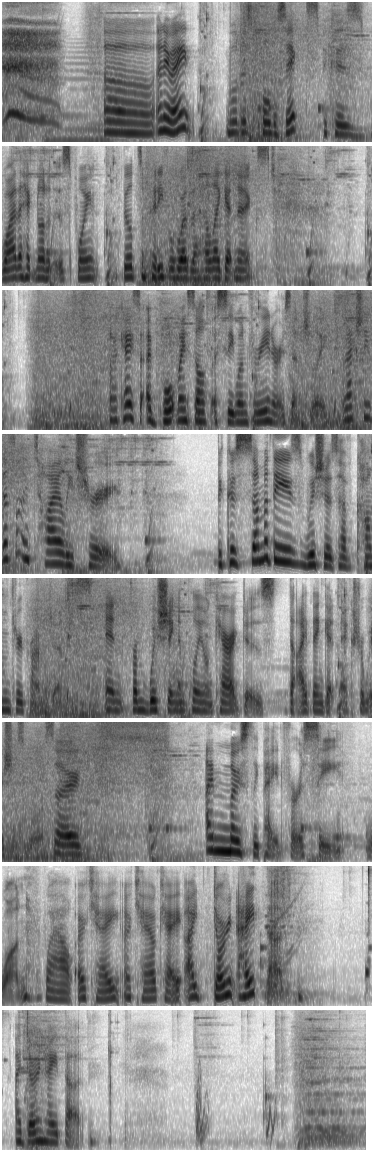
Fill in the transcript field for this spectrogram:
uh, anyway, we'll just pull the six, because why the heck not at this point? Build some pity for whoever the hell I get next. Okay, so I bought myself a C1 Furina, essentially. But actually, that's not entirely true. Because some of these wishes have come through Primogems, and from wishing and pulling on characters that I then get extra wishes for. So, I mostly paid for a C1. Wow, okay, okay, okay. I don't hate that. I don't hate that.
